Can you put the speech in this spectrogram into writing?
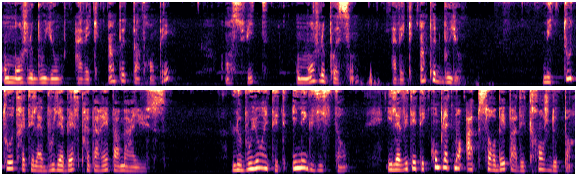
On mange le bouillon avec un peu de pain trempé. Ensuite, on mange le poisson avec un peu de bouillon. Mais tout autre était la bouillabaisse préparée par Marius. Le bouillon était inexistant, il avait été complètement absorbé par des tranches de pain.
